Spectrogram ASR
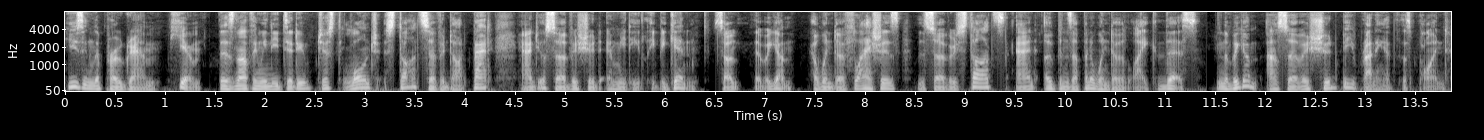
using the program here. There's nothing we need to do, just launch start server.bat and your server should immediately begin. So there we go. A window flashes, the server starts and opens up in a window like this. There we go, our server should be running at this point.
